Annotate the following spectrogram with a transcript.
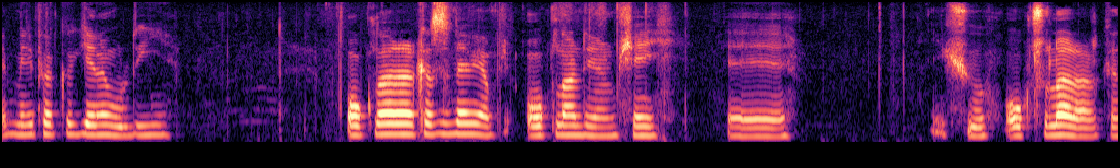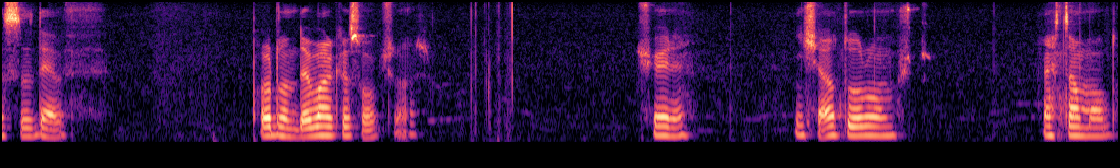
Hep Milipek'e gene vurdu iyi. Oklar arkası dev yapacak. Oklar diyorum şey. Ee, şu okçular arkası dev. Pardon dev arkası okçular. Şöyle. İnşallah doğru olmuştur. Heh tam oldu.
